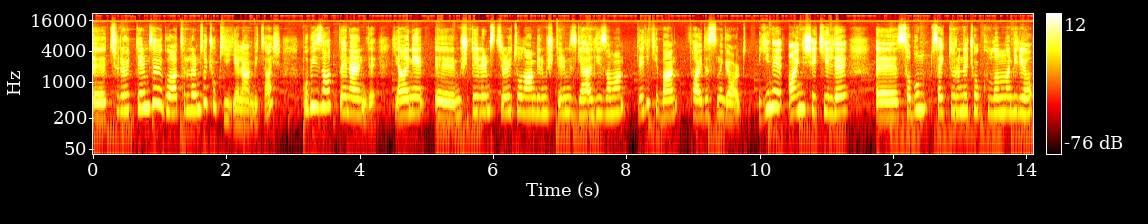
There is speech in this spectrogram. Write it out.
e, tiroidlerimize ve guatırlarımıza çok iyi gelen bir taş. Bu bizzat denendi. Yani e, müşterilerimiz tiroid olan bir müşterimiz geldiği zaman dedi ki ben faydasını gördüm. Yine aynı şekilde e, sabun sektöründe çok kullanılabiliyor.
